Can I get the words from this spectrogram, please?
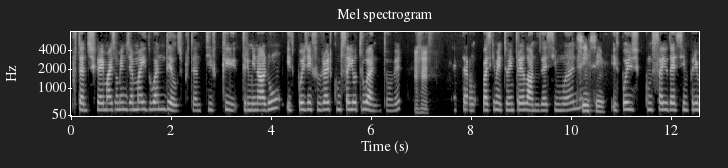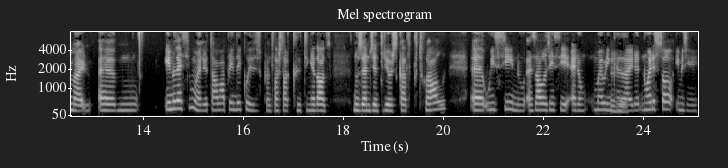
portanto, cheguei mais ou menos a meio do ano deles. Portanto, tive que terminar um e depois em fevereiro comecei outro ano. Estão a ver? Uhum. Então, basicamente, eu entrei lá no décimo ano Sim, sim. e depois comecei o décimo primeiro. Ahm, e no décimo ano eu estava a aprender coisas, pronto, lá está que tinha dado nos anos anteriores de cá de Portugal. Ah, o ensino, as aulas em si eram uma brincadeira, não era só, imaginem,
